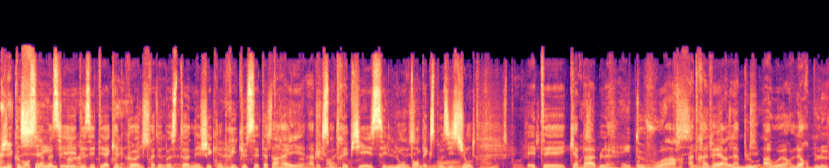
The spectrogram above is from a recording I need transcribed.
J'ai commencé à passer des étés à Cape Cod, près de Boston, et j'ai compris que cet appareil, avec son trépied et ses longtemps d'exposition, était capable de voir à travers la Blue Hour, l'heure bleue.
